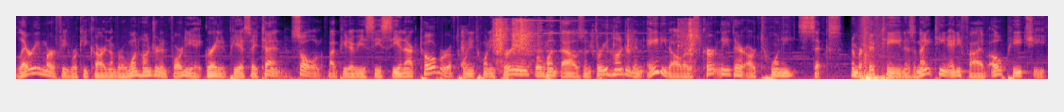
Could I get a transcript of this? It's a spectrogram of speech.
Larry Murphy rookie card number 148, graded PSA 10, sold by PWCC in October of 2023 for $1,380. Currently, there are 26. Number 15 is a 1985 OPC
